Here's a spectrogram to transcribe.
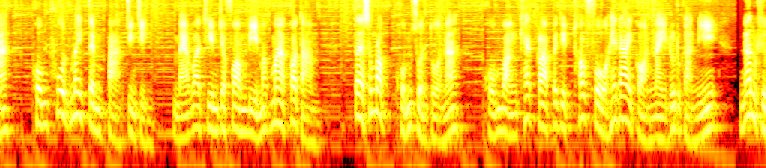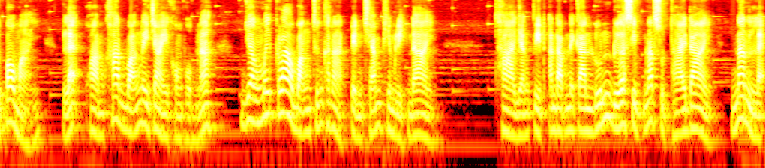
นะ ผมพูดไม่เต็มปากจริง ๆ แม้ว่าทีมจะฟอร์มดีมากๆก็ตาม แต่สำหรับผมส่วนตัวนะ ผมหวังแค่กลับไปติดท็อปโฟให้ได้ก่อนในฤดูกาลนี้ นั่นคือเป้าหมาย และความคาดหวังในใจของผมนะ ยังไม่กล้าหวังถึงขนาดเป็นแชมป์พรีเมียร์ลีกได้ ถ้ายังติดอันดับในการลุ้นเหลือ 10 นัดสุดท้ายได้ นั่นแหละ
